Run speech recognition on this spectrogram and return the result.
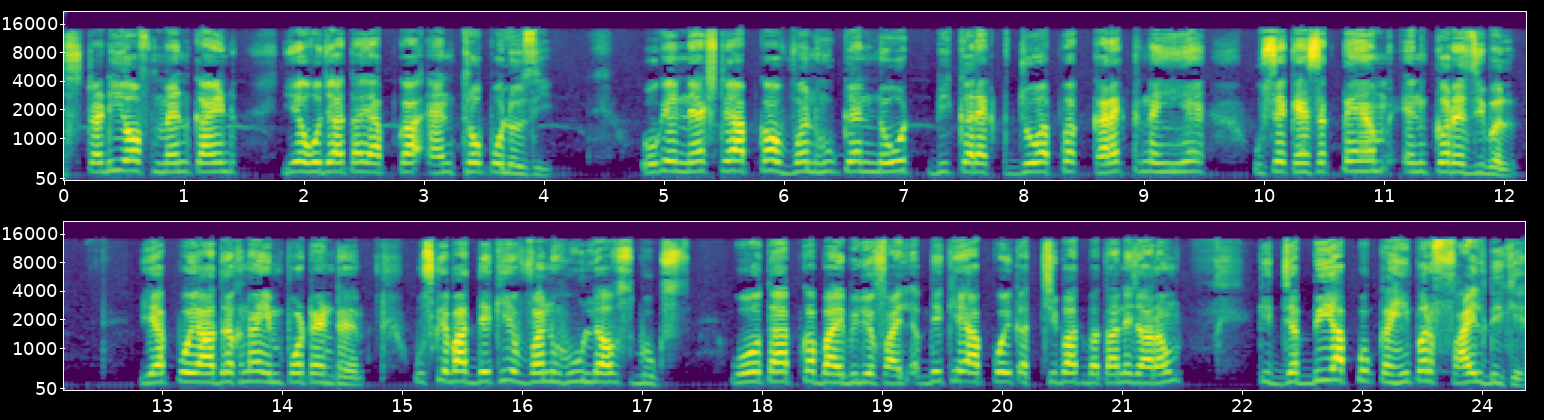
स्टडी ऑफ़ मैनकाइंड ये हो जाता है आपका एंथ्रोपोलॉजी ओके नेक्स्ट है आपका one who can not be correct जो आपका करेक्ट नहीं है उसे कह सकते हैं हम इनकरेजिबल ये आपको याद रखना इम्पोर्टेंट है। उसके बाद देखिए वन हु लव्स बुक्स वो होता है आपका बाइबिलियो फ़ाइल अब देखिए, आपको एक अच्छी बात बताने जा रहा हूँ कि जब भी आपको कहीं पर फ़ाइल दिखे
